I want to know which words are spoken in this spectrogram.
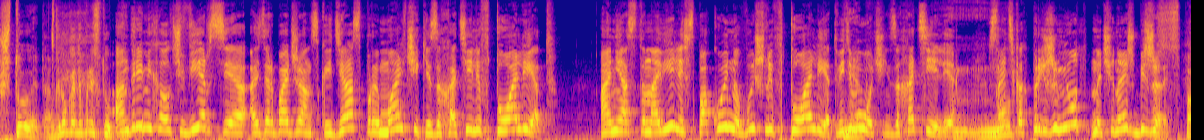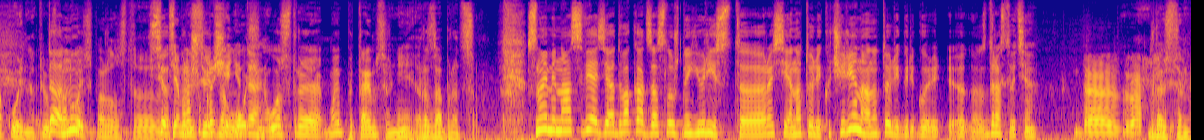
Что это? Вдруг это преступники? Андрей Михайлович, версия азербайджанской диаспоры. Мальчики захотели в туалет. Они остановились, спокойно вышли в туалет. Видимо, Нет. очень захотели. Ну, Знаете, как прижмет, начинаешь бежать. Спокойно. Ты да, успокойся, ну, пожалуйста. Все, Тема прошу прощения. очень да. острая. Мы пытаемся в ней разобраться. С нами на связи адвокат, заслуженный юрист э, России Анатолий Кучерина. Анатолий Григорьевич, э, здравствуйте. Да, здравствуйте. Здравствуйте.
